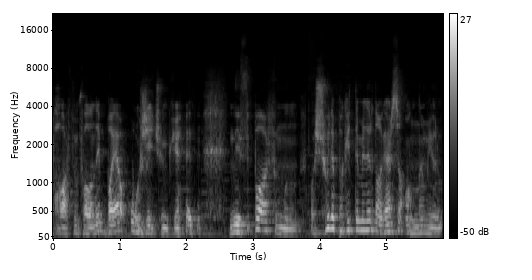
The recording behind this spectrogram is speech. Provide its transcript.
Parfüm falan değil bayağı oje çünkü yani. Nesi parfüm bunun? O şöyle paketlemeleri de gerçekten anlamıyorum.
